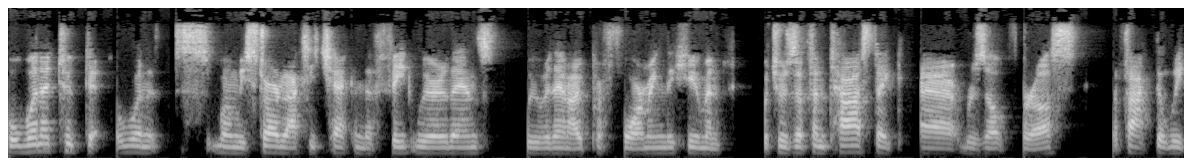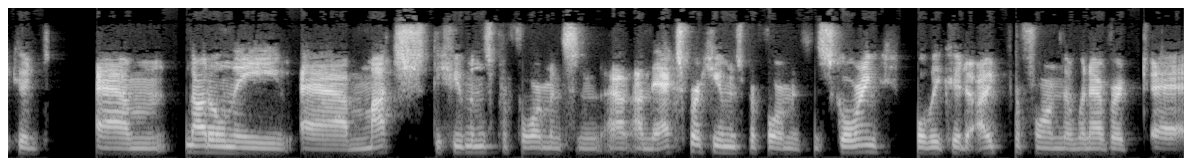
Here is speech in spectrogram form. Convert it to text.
But when it took to, when it, when we started actually checking the feet, we were then we were then outperforming the human, which was a fantastic uh, result for us the fact that we could um, not only uh, match the humans' performance and, and the expert humans' performance in scoring, but we could outperform them whenever uh,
